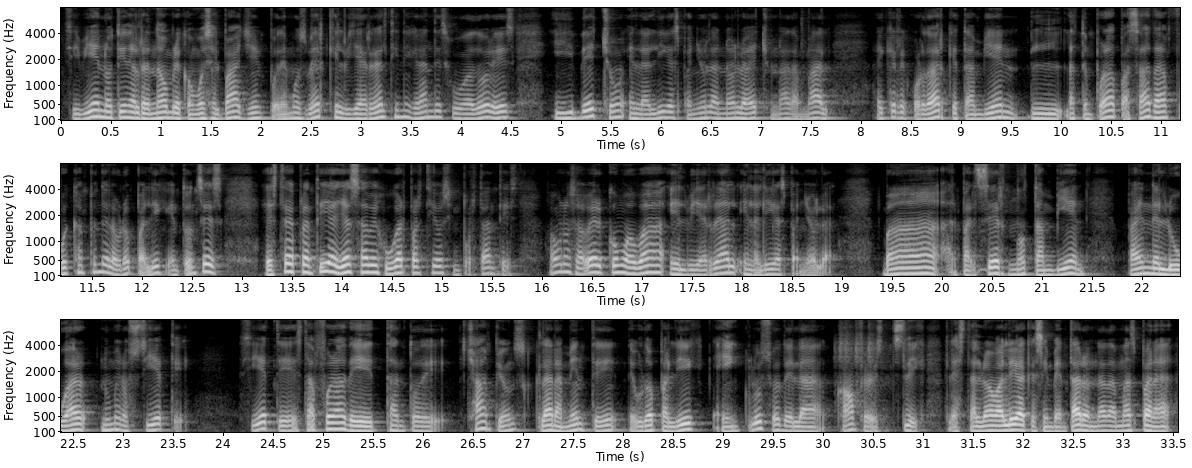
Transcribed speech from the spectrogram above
Si bien no tiene el renombre como es el Bayern, podemos ver que el Villarreal tiene grandes jugadores y de hecho en la Liga Española no lo ha hecho nada mal. Hay que recordar que también la temporada pasada fue campeón de la Europa League, entonces esta plantilla ya sabe jugar partidos importantes. Vamos a ver cómo va el Villarreal en la Liga Española. Va al parecer no tan bien va en el lugar número 7. 7 está fuera de tanto de Champions, claramente, de Europa League e incluso de la Conference League, esta nueva liga que se inventaron nada más para,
